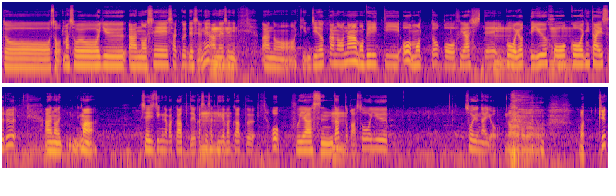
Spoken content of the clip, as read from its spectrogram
ーとそうまあ、そういうあの政策ですよね。あの要するに、あのき持続可能なモビリティをもっとこう増やしていこうよっていう方向に対する、あのまあ、政治的なバックアップというかうん政策的なバックアップを増やすんだとか、そういうそういう内容。なるほど まあ結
